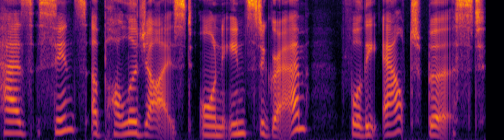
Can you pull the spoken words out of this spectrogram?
has since apologised on Instagram for the outburst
